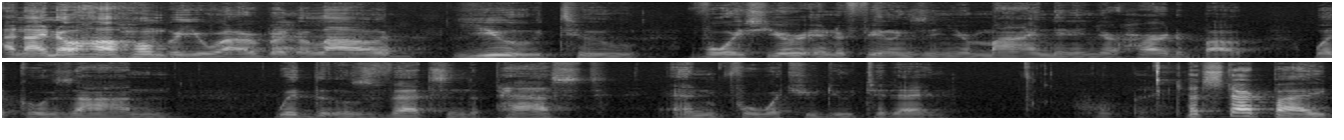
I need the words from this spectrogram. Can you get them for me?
and I know how humble you are, but allowed you to voice your inner feelings in your mind and in your heart about what goes on with those vets in the past and for what you do today. Well, Let's start by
